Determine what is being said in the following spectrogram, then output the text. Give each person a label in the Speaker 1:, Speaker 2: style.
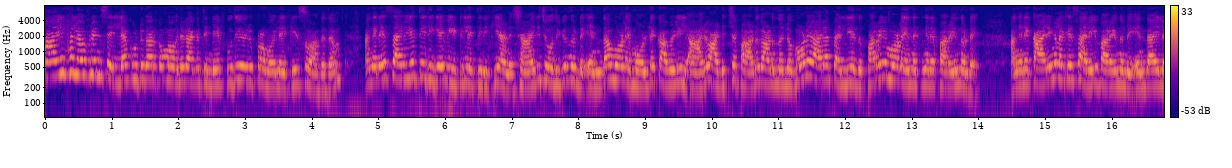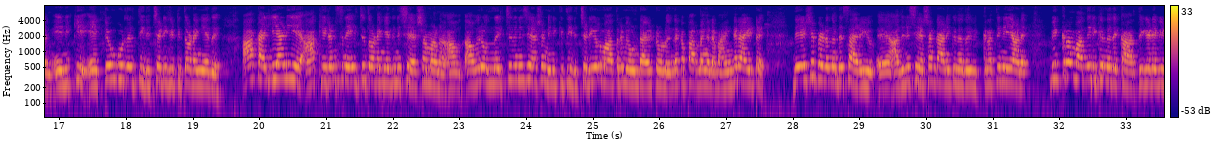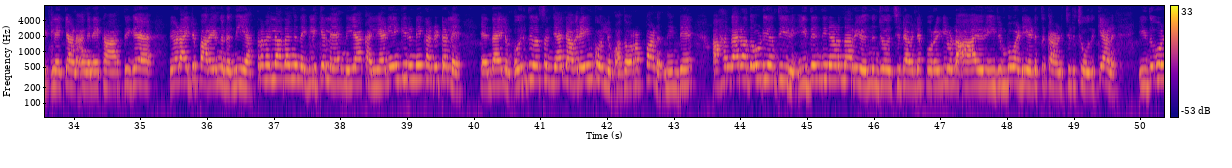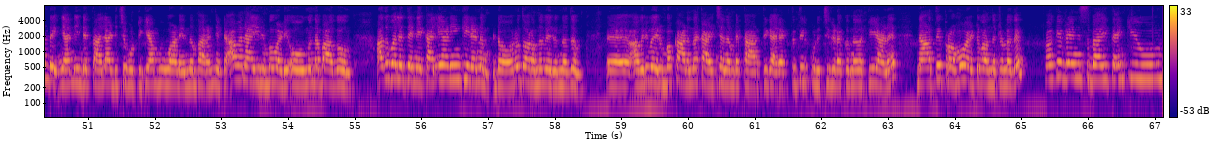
Speaker 1: Hi hello friends എല്ലാ കൂട്ടുകാർക്കും മൗനരാഗത്തിന്റെ പുതിയൊരു പ്രൊമോയിലേക്ക് സ്വാഗതം. അങ്ങനെ സരിയ തിരികെ വീട്ടിലെത്തിരിക്കുകയാണ് ഷാരി ചോദിക്കുന്നുണ്ട് എന്താ മോളെ? മോളുടെ കവിളിൽ ആരോ അടിച്ച പാട് കാണുന്നല്ലോ. മോളെ ആരാ തല്ലിയത്? പറയും മോളെ എന്നൊക്കെ ഇങ്ങനെ പറയുന്നുണ്ട്. അങ്ങനെ കാര്യങ്ങളൊക്കെ സരയ് പറയുന്നുണ്ട്. എന്തായാലും എനിക്ക് ഏറ്റവും കൂടുതൽ തിരിച്ചടി കിട്ടി തുടങ്ങിയത് ആ കല്യാണിയെ ആ കിരൺ സ്നേഹിച്ചു തുടങ്ങിയതിന് ശേഷമാണ്. അവരൊന്നിച്ചതിന് ശേഷം എനിക്ക് തിരിച്ചടികൾ മാത്രമേ ഉണ്ടായിട്ടുള്ളൂ എന്നൊക്കെ പറഞ്ഞങ്ങനെ ഭയങ്കരമായിട്ട് ദേഷ്യപ്പെടുന്നുണ്ട് സരയു. അതിനുശേഷം കാണിക്കുന്നത് വിക്രത്തിനെയാണ്. വിക്രം വന്നിരിക്കുന്നത് കാർത്തികയുടെ വീട്ടിലേക്കാണ്. അങ്ങനെ കാർത്തികയോടായിട്ട് പറയുന്നുണ്ട് നീ അത്ര വല്ലാതെ അങ്ങ് നെഗ്ലിക്കല്ലേ? നീ ആ കല്യാണിയെയും കിരണേയും കണ്ടിട്ടല്ലേ? എന്തായാലും ഒരു ദിവസം ഞാൻ അവരെയും കൊല്ലും. അത് ഉറപ്പാണ്. നിന്റെ അഹങ്കാരം അതോട് ഞാൻ തീരും. ഇതെന്തിനാണെന്ന് അറിയോ? എന്നും ചോദിച്ചിട്ട് അവന്റെ പുറകിലുള്ള ആ ഒരു ഇരുമ്പ് വടി എടുത്ത് കാണിച്ചിട്ട് ചോദിക്കുകയാണ്. ഇതുകൊണ്ട് ഞാൻ നിന്റെ തല അടിച്ചു പൊട്ടിക്കാൻ പോവാണ് എന്നും പറഞ്ഞിട്ട് അവൻ ആ ഇരുമ്പ് വടി ഓങ്ങുന്ന ഭാഗവും അതുപോലെ തന്നെ കല്യാണിയും കിരണും ഡോറ് തുറന്നു വരുന്നതും അവർ വരുമ്പോൾ കാണുന്ന കാഴ്ച നമ്മുടെ കാർത്തിക രക്തത്തിൽ കുളിച്ചു കിടക്കുന്നതൊക്കെയാണ് നാളത്തെ പ്രൊമോ ആയിട്ട് വന്നിട്ടുള്ളത്. Okay friends bye thank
